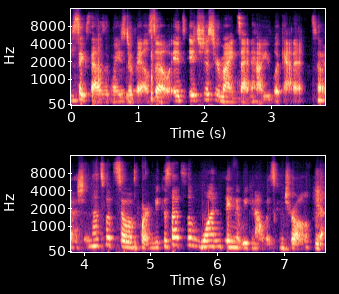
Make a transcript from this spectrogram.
6,000 ways to fail. So it's it's just your mindset and how you look at it. So Gosh, and that's what's so important because that's the one thing that we can always control. Yeah.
